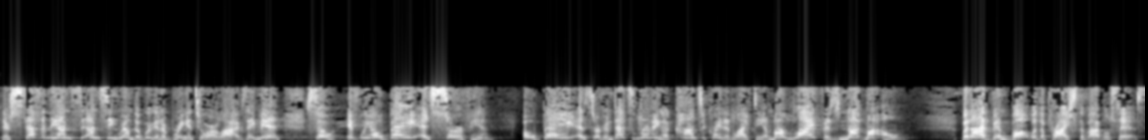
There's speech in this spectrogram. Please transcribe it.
There's stuff in the unseen realm that we're going to bring into our lives. Amen. So if we obey and serve Him, obey and serve him. That's living a consecrated life to him. My life is not my own, but I've been bought with a price, the Bible says.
